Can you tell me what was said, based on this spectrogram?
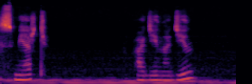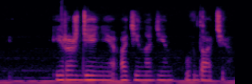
Смерть 1-1 и рождение 1-1 в дате.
